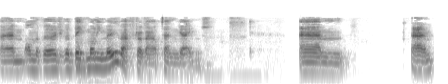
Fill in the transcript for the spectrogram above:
um, on the verge of a big money move after about 10 games. Um, um,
